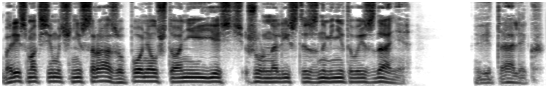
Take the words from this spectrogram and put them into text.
Борис Максимович не сразу понял, что они и есть журналисты знаменитого издания. «Виталик,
